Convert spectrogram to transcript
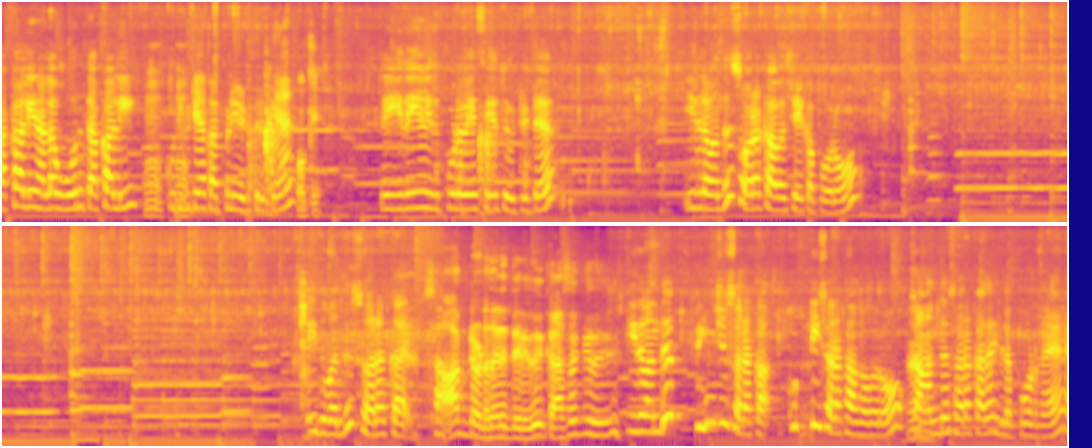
தக்காளி நல்லா ஒரு தக்காளி குட்டி குட்டியாக கட் பண்ணி எடுத்திருக்கேன். ஓகே. இதையும் இது கூடவே சேர்த்து விட்டுட்டு இதில் வந்து சொரக்காவை சேர்க்க போகிறோம் இது வந்து சொரக்காய். சாப்பிட்ட உடனே தெரியுது கசக்குது. இது வந்து பிஞ்சு சொரக்காய் குட்டி சொரக்காங்க வரும். அந்த சொரக்காய் தான் இதில் போடுறேன்.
